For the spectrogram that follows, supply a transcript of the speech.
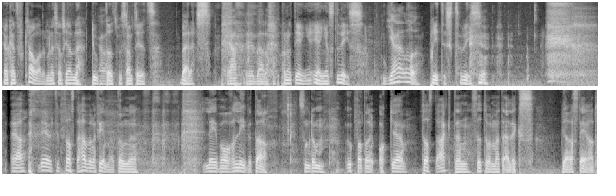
jag kan inte förklara det men det ser så jävla dumt Ja. ut men samtidigt badass. Ja, det är badass. fan. På något eng, engelskt vis. Ja, eller hur? Brittiskt vis. Ja, det är typ första halvan av filmen att de eh, lever livet där som de uppfattar det. Och eh, första akten slutar med att Alex blir arresterad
